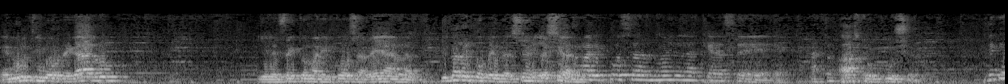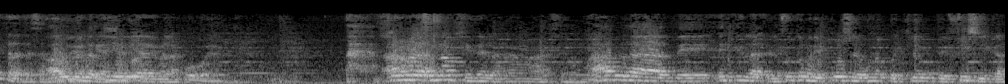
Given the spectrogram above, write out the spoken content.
ya. El último regalo y el efecto mariposa, veanla. Y una recomendación El efecto especial. mariposa no es la que hace Aston Kutcher. ¿De qué trata esa Audio película? Me la puedo ver. Solo Habla- una sinopsis de la nada más. no más. Habla de, es que la- el efecto mariposa es una cuestión de física,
